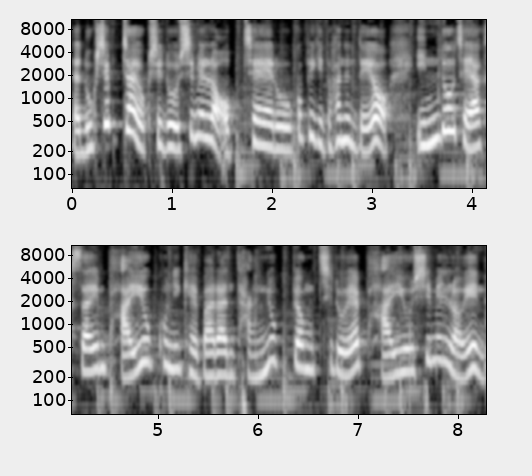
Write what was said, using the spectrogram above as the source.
자, 녹십자 역시도 시밀러 업체로 꼽히기도 하는데요. 인도 제약사인 바이오콘이 개발한 당뇨병 치료의 바이오 시밀러인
